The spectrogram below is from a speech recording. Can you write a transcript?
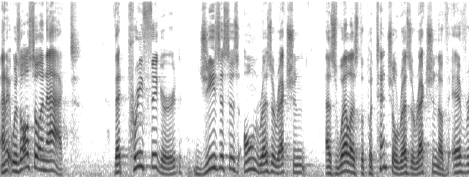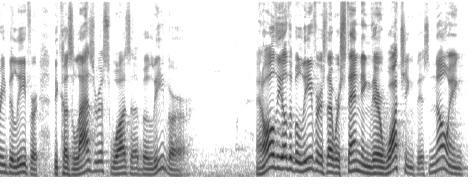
and it was also an act that prefigured Jesus' own resurrection as well as the potential resurrection of every believer because Lazarus was a believer. And all the other believers that were standing there watching this, knowing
